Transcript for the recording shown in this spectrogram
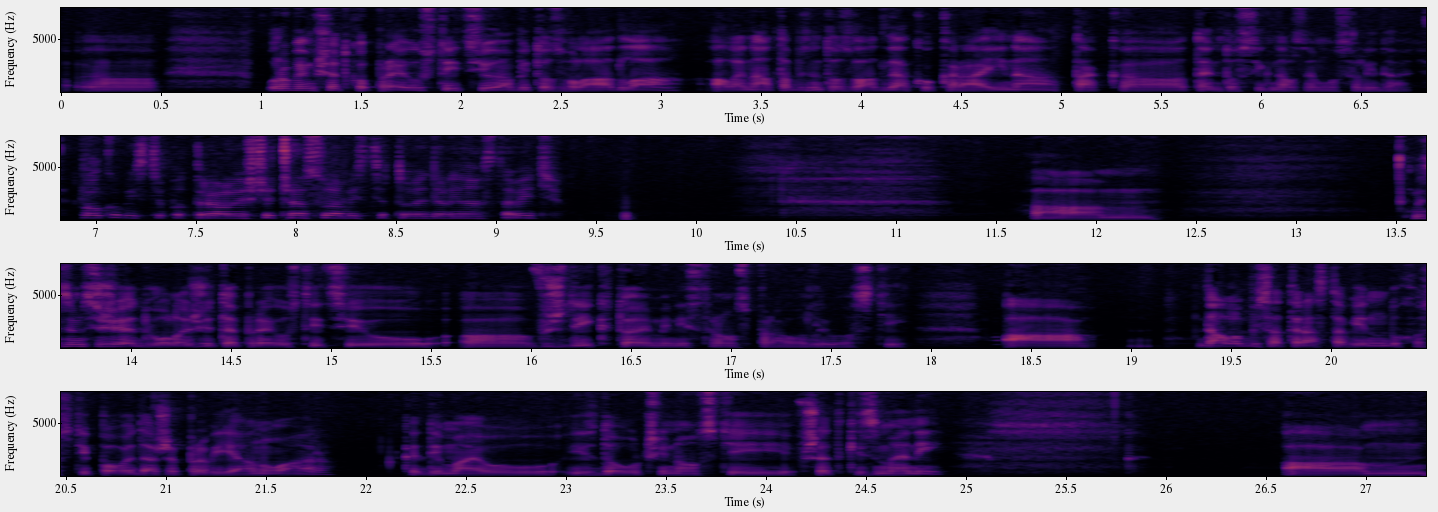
uh, urobím všetko pre justíciu, aby to zvládla, ale na to, aby sme to zvládli ako krajina, tak tento signál sme museli dať. Koľko by ste potrebovali ešte času, aby ste to vedeli nastaviť? Um, myslím si, že je dôležité pre justíciu vždy, kto je ministrom spravodlivosti. A dalo by sa teraz tak v jednoduchosti povedať, že 1. január, kedy majú ísť do účinnosti všetky zmeny. Um,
